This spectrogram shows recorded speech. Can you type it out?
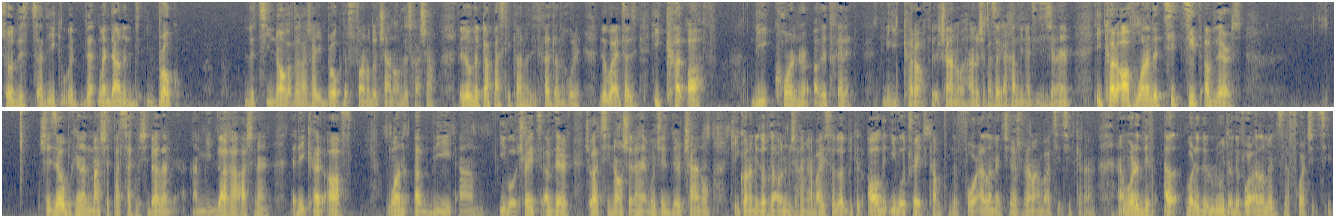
So this tzaddik went down and he broke the tinor of the Rasha, he broke the funnel, the channel of this Rasha. This is why it says he cut off the corner of the tchelet and he cut off the channel. He cut off one of the tzitzit of theirs. That he cut off one of the um, evil traits of theirs, which is their channel. Because all the evil traits come from the four elements. And what are the what are the root of the four elements? The four tzitzit.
